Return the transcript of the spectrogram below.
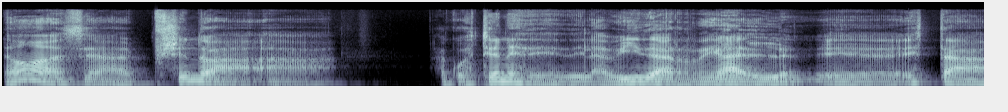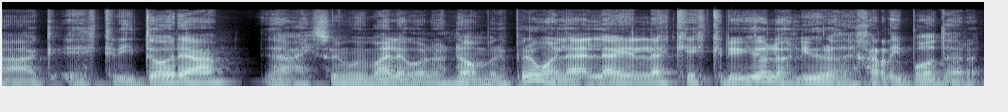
¿no? O sea, yendo a, cuestiones de, la vida real, eh, esta escritora, ay, soy muy malo con los nombres, pero bueno, la, la, que escribió los libros de Harry Potter,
